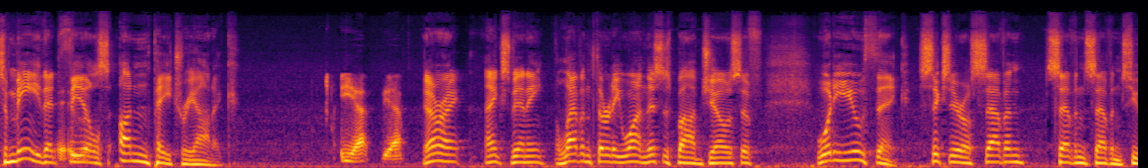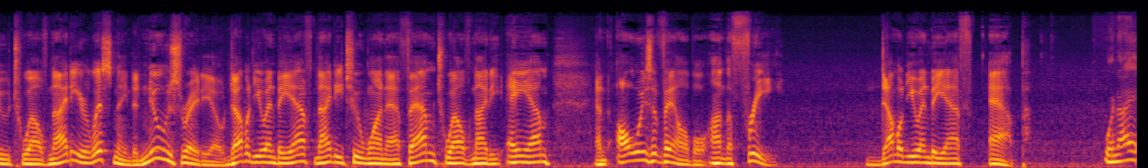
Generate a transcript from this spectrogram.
To me, that feels unpatriotic. Yeah, yeah. All right. Thanks, Vinny. 1131. This is Bob Joseph. What do you think? 607 772 1290. You're listening to News Radio, WNBF 921 FM, 1290 AM, and always available on the free WNBF app. When I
